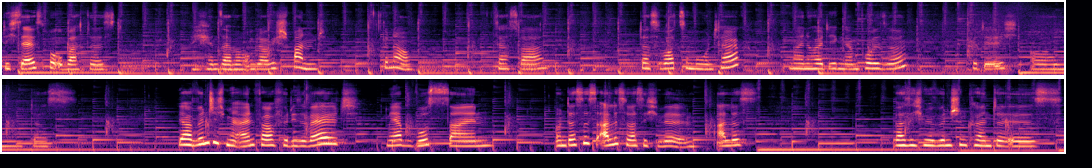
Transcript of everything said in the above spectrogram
dich selbst beobachtest. Ich finde es einfach unglaublich spannend. Genau. Das war das Wort zum Montag, meine heutigen Impulse für dich und das ja, wünsche ich mir einfach für diese Welt, mehr Bewusstsein. Und das ist alles, was ich will. Alles, was ich mir wünschen könnte, ist,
